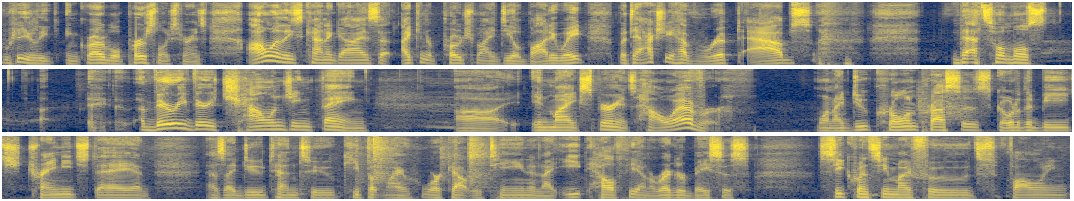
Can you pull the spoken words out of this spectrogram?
really incredible personal experience. I'm one of these kind of guys that I can approach my ideal body weight, but to actually have ripped abs, that's almost a very, very challenging thing uh, in my experience. However, when I do curl and presses, go to the beach, train each day, and as I do tend to keep up my workout routine and I eat healthy on a regular basis, sequencing my foods, following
